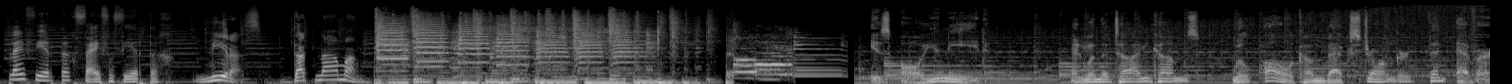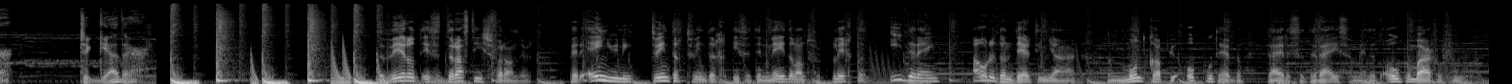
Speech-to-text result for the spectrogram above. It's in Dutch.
Plein 4045. Miras, dat naman. is all you need. And when the time comes, we'll all come back stronger than ever. Together. De wereld is drastisch veranderd. Per 1 juni 2020 is het in Nederland verplicht dat iedereen ouder dan 13 jaar een mondkapje op moet hebben tijdens het reizen met het openbaar vervoer.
